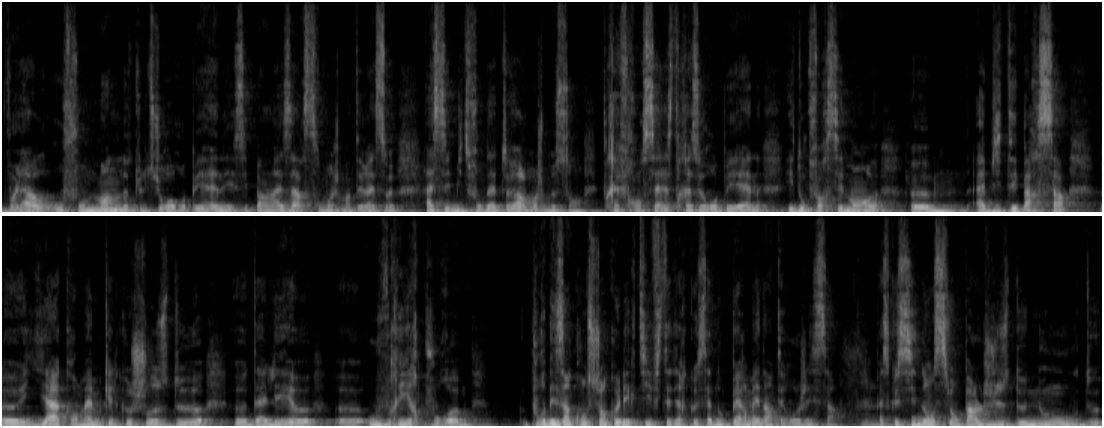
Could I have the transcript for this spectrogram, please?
voilà au fondement de notre culture européenne et c'est pas un hasard si moi je m'intéresse à ces mythes fondateurs. Moi je me sens très française, très européenne et donc forcément euh, euh, habité par ça, euh, il y a quand même quelque chose de d'aller ouvrir pour pour des inconscients collectifs, c'est-à-dire que ça nous permet d'interroger ça. Mm. Parce que sinon, si on parle juste de nous ou de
